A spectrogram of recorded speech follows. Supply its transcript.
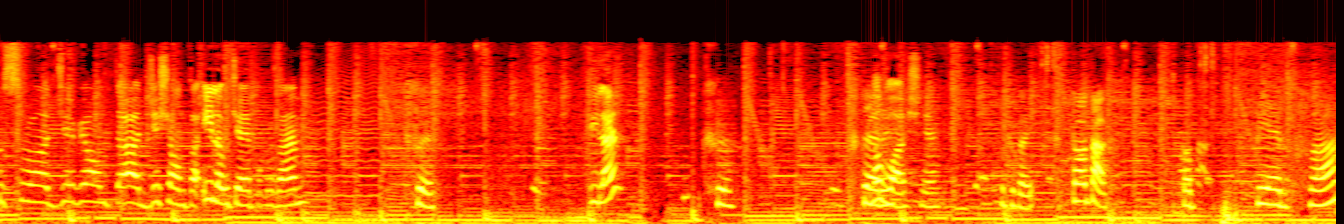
ósma, dziewiąta, dziesiąta. Ile u Ciebie pokazałem? Trzy, Ile? trzy, cztery. No właśnie. Poczekaj. To tak. To pierwsza,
